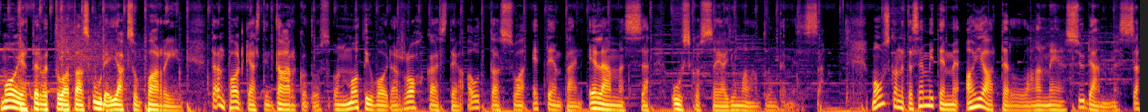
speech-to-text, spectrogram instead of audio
Moi ja tervetuloa taas uuden jakson pariin. Tämän podcastin tarkoitus on motivoida, rohkaista ja auttaa sua eteenpäin elämässä, uskossa ja Jumalan tuntemisessa. Mä uskon, että se miten me ajatellaan meidän sydämessä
